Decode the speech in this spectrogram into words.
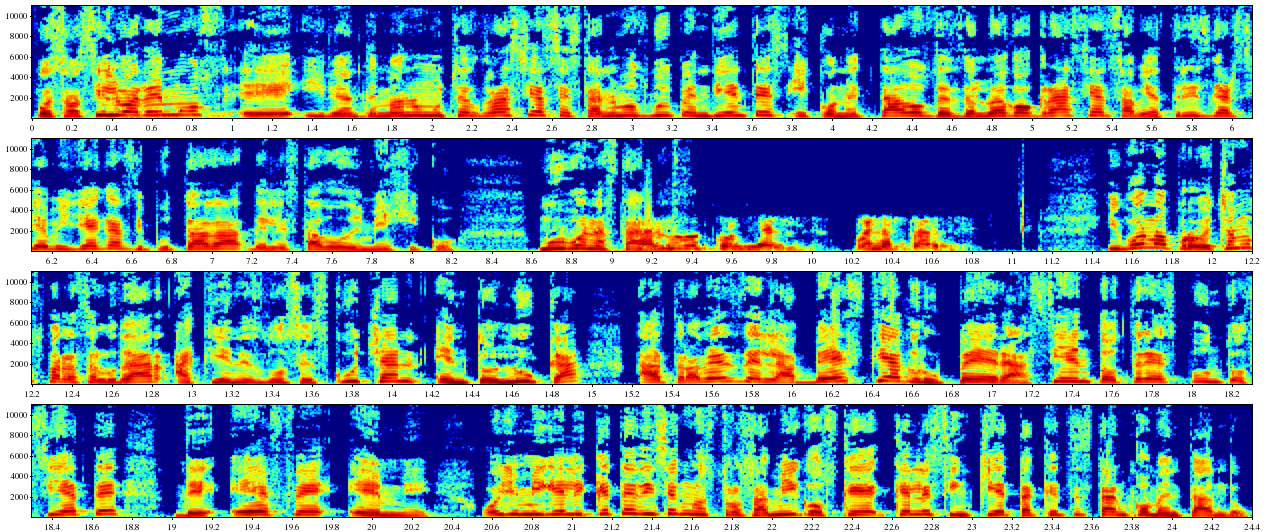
Pues así lo haremos eh, y de antemano muchas gracias. Estaremos muy pendientes y conectados. Desde luego, gracias a Beatriz García Villegas, diputada del Estado de México. Muy buenas tardes. Saludos cordiales. Buenas tardes. Y bueno, aprovechamos para saludar a quienes nos escuchan en Toluca a través de la Bestia Grupera 103.7 de FM. Oye, Miguel, ¿y qué te dicen nuestros amigos? ¿Qué, qué les inquieta? ¿Qué te están comentando?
